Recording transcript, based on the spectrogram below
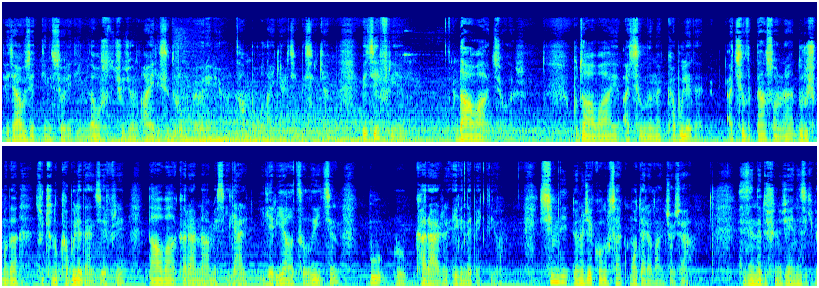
tecavüz ettiğini söylediğim Laoslu çocuğun ailesi durumu öğreniyor. Tam bu olay gerçekleşirken. Ve Jeffrey'e dava açıyorlar. Bu davayı açıldığını kabul eden, açıldıktan sonra duruşmada suçunu kabul eden Jeffrey dava kararnamesi iler, ileriye atıldığı için bu kararı evinde bekliyor. Şimdi dönecek olursak model olan çocuğa. Sizin de düşüneceğiniz gibi,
